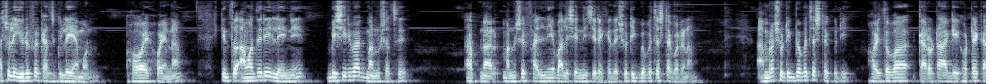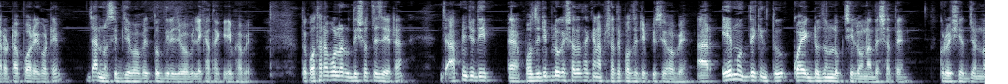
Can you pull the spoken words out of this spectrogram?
আসলে ইউরোপের কাজগুলোই এমন। হয় হয় না। কিন্তু আমাদের এই লাইনে বেশিরভাগ মানুষ আছে, আপনার মানুষের ফাইল নিয়ে বালিশের নিচে রেখে দেয়, সঠিকভাবে চেষ্টা করে না। আমরা সঠিকভাবে চেষ্টা করি, হয়তোবা কারোটা আগে ঘটে, কারোটা পরে ঘটে, যার নসিব যেভাবে, তকদিরে যেভাবে লেখা থাকে এভাবে। তো কথাটা বলার উদ্দেশ্য হচ্ছে যে এটা, যে আপনি যদি পজিটিভ লোকের সাথে থাকেন, আপনার সাথে পজিটিভ কিছু হবে। আর এর মধ্যে কিন্তু কয়েক ডজন লোক ছিল ওনাদের সাথে, ক্রোয়েশিয়ার জন্য।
